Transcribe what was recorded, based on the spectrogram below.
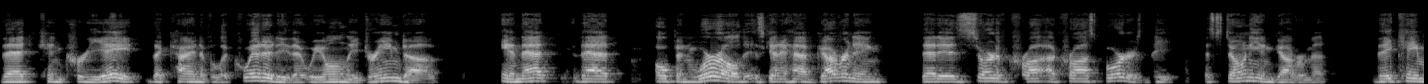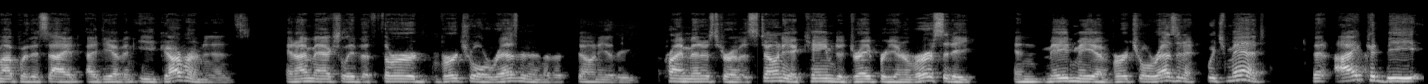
that can create the kind of liquidity that we only dreamed of. And that that open world is going to have governing that is sort of cro- across borders. The Estonian government they came up with this idea of an e-governance, and I'm actually the third virtual resident of Estonia. The Prime Minister of Estonia came to Draper University and made me a virtual resident, which meant that I could be,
